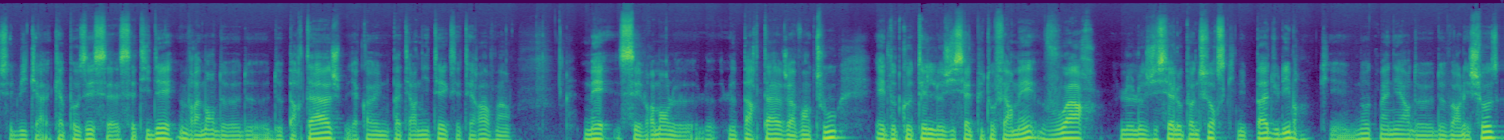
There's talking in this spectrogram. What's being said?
c'est lui qui a, posé ce, cette idée vraiment de, partage. Il y a quand même une paternité, etc. Mais c'est vraiment le, partage avant tout. Et de l'autre côté, le logiciel plutôt fermé, voire le logiciel open source qui n'est pas du libre, qui est une autre manière de, de, voir les choses.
